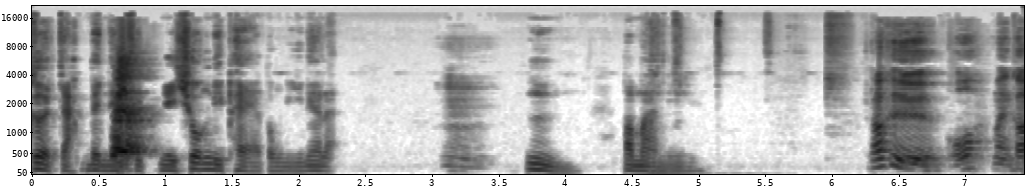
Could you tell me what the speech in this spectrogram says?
เกิดจาก benefit ในช่วง repair ตรงนี้เนี่ยแหละ อืม อืม ประมาณนี้ ก็คือ โอ้มันก็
